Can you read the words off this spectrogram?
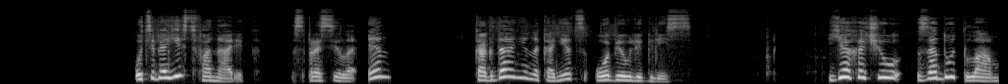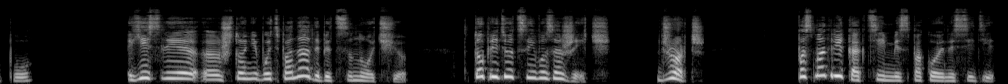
— У тебя есть фонарик? — спросила Энн, когда они, наконец, обе улеглись. — Я хочу задуть лампу. Если э, что-нибудь понадобится ночью, то придется его зажечь. Джордж, посмотри, как Тимми спокойно сидит.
